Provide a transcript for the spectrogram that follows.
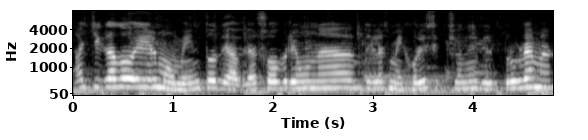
Ha llegado el momento de hablar sobre una de las mejores secciones del programa.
